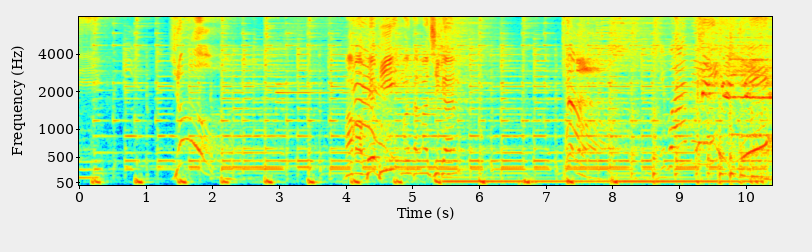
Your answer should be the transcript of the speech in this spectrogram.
Yo! Mama Feby mantan majikan Come on Ibu Ani yeah.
